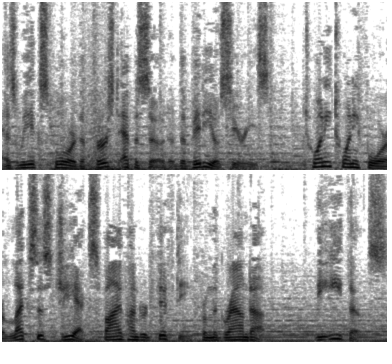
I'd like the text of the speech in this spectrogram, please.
as we explore the first episode of the video series, 2024 Lexus GX 550 from the ground up, the ethos.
